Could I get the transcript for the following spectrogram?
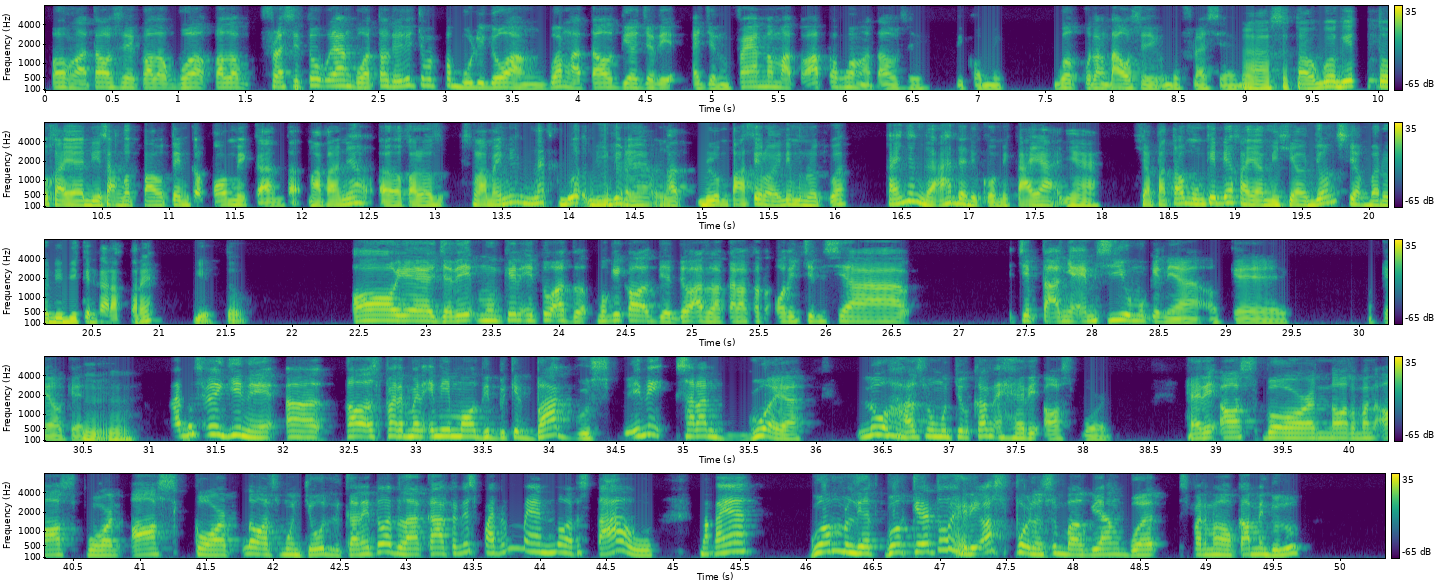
oh nggak tahu sih. Kalau gua kalau Flash itu yang gua tahu dia itu cuma pembuli doang. Gua nggak tahu dia jadi agent Venom atau apa gua nggak tahu sih di komik gua kurang tahu sih untuk Flash ya Nah, setahu gue gitu kayak disangkut pautin ke komik kan. Makanya eh, kalau selama ini net gue jujur ya nggak belum pasti loh ini menurut gue kayaknya nggak ada di komik kayaknya. Siapa tahu mungkin dia kayak Michelle Jones yang baru dibikin karakternya gitu. oh iya jadi mungkin itu adalah mungkin kalau dia itu adalah karakter originsnya ciptaannya MCU mungkin ya oke oke oke Mm-mm. Tapi sebenarnya gini, eh, kalau Spider-Man ini mau dibikin bagus, ini saran gua ya, lu harus memunculkan Harry Osborn. Harry Osborn, Norman Osborn, Oscorp, lu harus muncul karena itu adalah karakternya Spider-Man, lu harus tahu. Makanya gua melihat, gua kira tuh Harry Osborn sumpah yang buat Spider-Man Homecoming dulu.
